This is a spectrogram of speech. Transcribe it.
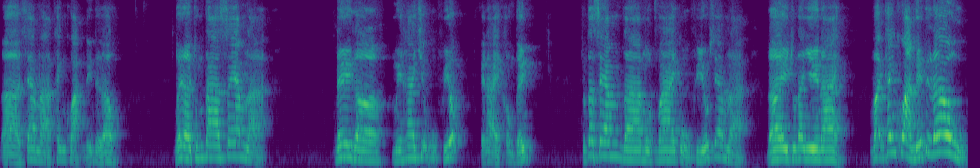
À, xem là thanh khoản đến từ đâu. Bây giờ chúng ta xem là DG 12 triệu cổ phiếu. Cái này không tính. Chúng ta xem là một vài cổ phiếu xem là, đây, chúng ta nhìn này. Vậy thanh khoản đến từ đâu?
